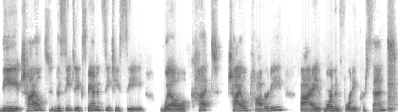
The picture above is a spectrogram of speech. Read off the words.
The child, the, CT, expanded CTC will cut child poverty by more than 40%.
